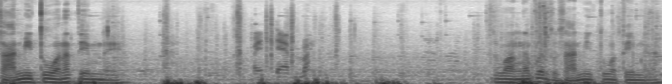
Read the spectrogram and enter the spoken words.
สารมีตัวนะเต็มเลย ไปแจมปะระวังนะเพื่อนสุสารมีตัวเต็มเลยนะ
